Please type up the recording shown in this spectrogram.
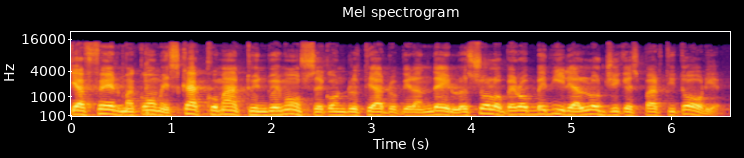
che afferma come scacco matto in due mosse contro il teatro Pirandello e solo per obbedire a logiche spartitorie.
